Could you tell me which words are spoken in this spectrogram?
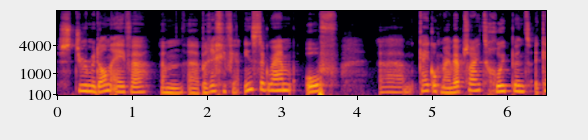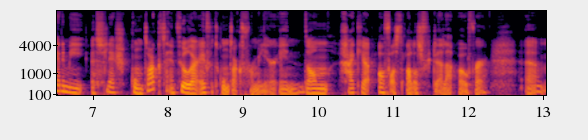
stuur me dan even een uh, berichtje via Instagram of Um, kijk op mijn website groei.academy slash contact en vul daar even het contactformulier in. Dan ga ik je alvast alles vertellen over, um,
